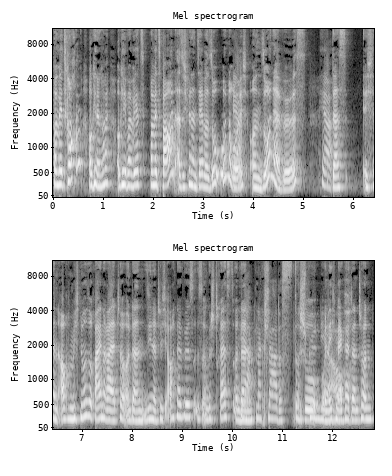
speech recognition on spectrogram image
wollen wir jetzt kochen? Okay, dann kommen wir, okay, wollen wir jetzt, wollen wir jetzt bauen? Also ich bin dann selber so unruhig und so nervös, Ja. dass ich dann auch mich nur so reinreite und dann sie natürlich auch nervös ist und gestresst und dann ja, na klar, das, das so spüren die und ja ich merke halt dann schon,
